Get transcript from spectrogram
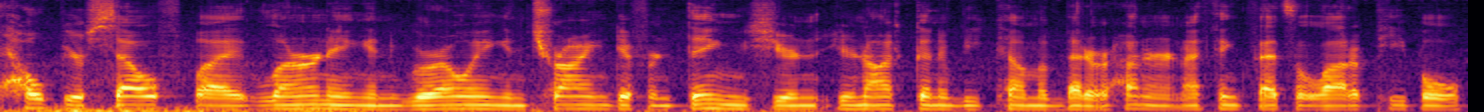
help yourself by learning and growing and trying different things you're you're not going to become a better hunter. And I think that's a lot of people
